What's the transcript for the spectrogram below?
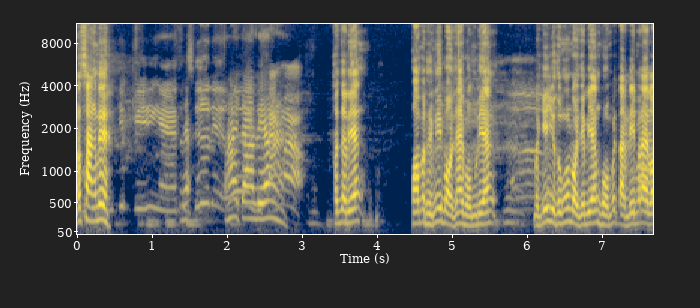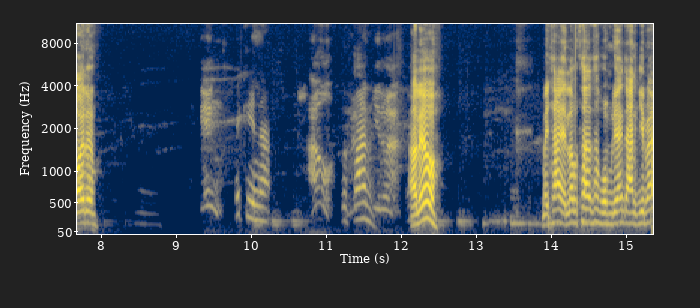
มาสั่งดิ กินฟรีนี่ไงต้องซื้อดิให้จานเลี้ยงตัค์ปล่าเขาจะเลี้ยงพ อมาถึงนี่บอกจะให้ผมเลี้ยงอืมเมื่อกี้อยู่ตรงนู้นบอกจะเลี้ยงผมไปตักดินมาได้ร้อยหนึ่งเก่งไม่กินอะเอ้าปวดฟันกินว่ะอะเร็ว ไม่ใช่แล้วถ้าถ้าผมเลี้ยงอาจารย์กินไหม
